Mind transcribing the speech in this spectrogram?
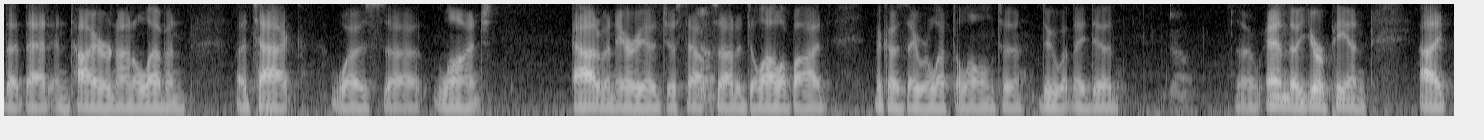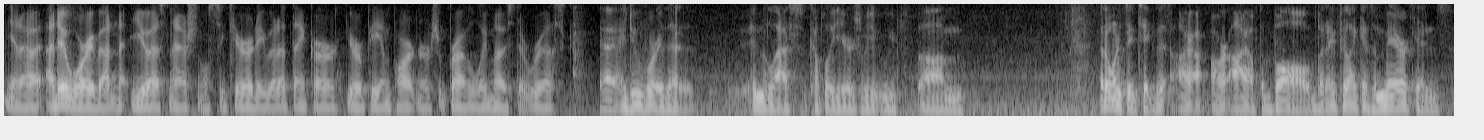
that that entire 9 11 attack was uh, launched out of an area just outside yeah. of Jalalabad because they were left alone to do what they did. Yeah. So, and the European I, you know, I do worry about U.S. national security, but I think our European partners are probably most at risk. I, do worry that in the last couple of years we, have um, I don't want to say take the, our, our, eye off the ball, but I feel like as Americans,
